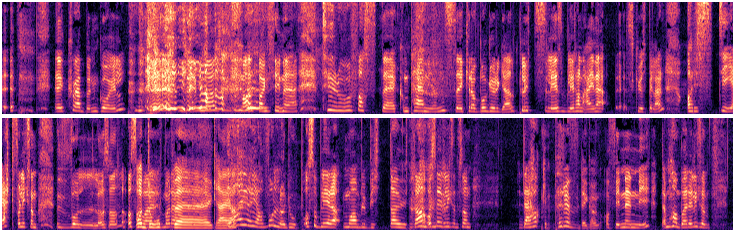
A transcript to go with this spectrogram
uh, Crabben Goyle uh, Mal- Malfang sine trofaste companions, eh, Krabbe og Gurgel, plutselig blir han ene eh, skuespilleren arrestert for liksom vold og sånn. så Og bare dopgreier. Ja, ja, ja, vold og dop. Og så blir, må han bli bytta ut, da. Og så er det liksom sånn De har ikke prøvd engang å finne en ny. De har bare liksom eh,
